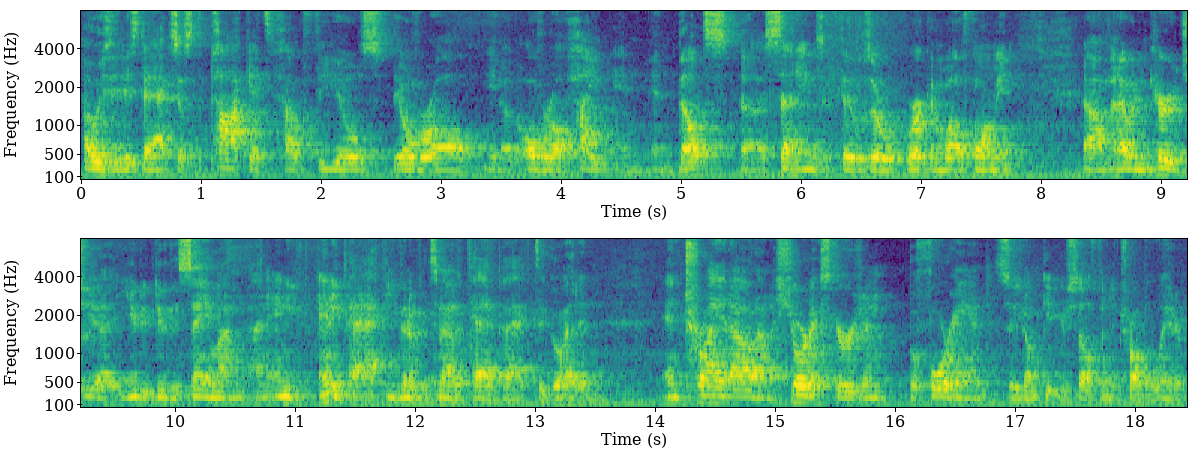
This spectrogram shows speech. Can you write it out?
how easy it is to access the pockets, how it feels, the overall, you know, the overall height and, and belts uh, settings, if those are working well for me. Um, and I would encourage uh, you to do the same on, on any, any pack, even if it's not a TAD pack, to go ahead and and try it out on a short excursion beforehand so you don't get yourself into trouble later.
